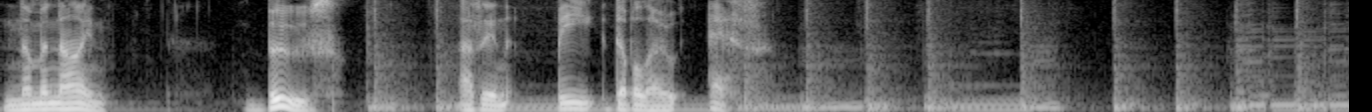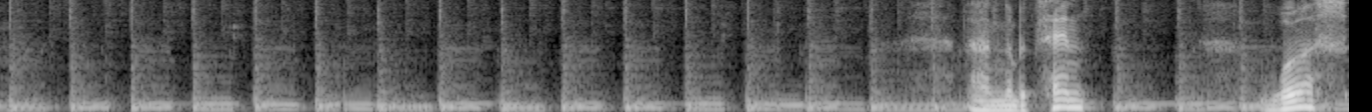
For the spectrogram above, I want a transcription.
Number 9. Booze, as in B O O S. And number 10, worse,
